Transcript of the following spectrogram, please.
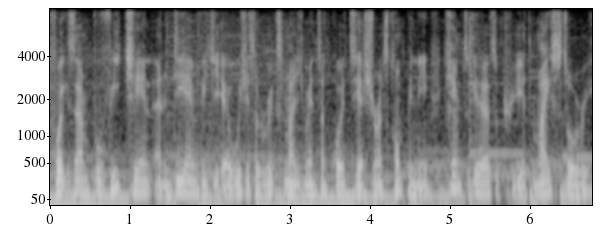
For example, VeChain and DNVGL, which is a risk management and quality assurance company, came together to create My Story,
